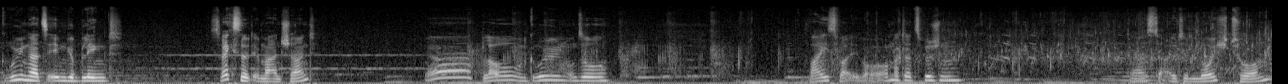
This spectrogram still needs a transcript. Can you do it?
grün hat es eben geblinkt. Es wechselt immer anscheinend. Ja, blau und grün und so. Weiß war eben auch noch dazwischen. Da ist der alte Leuchtturm.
